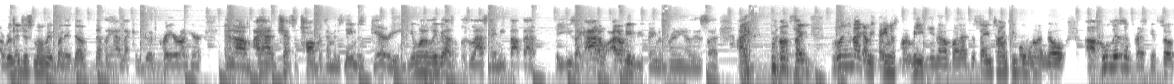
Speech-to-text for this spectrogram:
a religious moment, but it definitely had like a good prayer on here. And um, I had a chance to talk with him, and his name is Gary. He didn't want to leave his last name. He thought that he's like, I don't, I don't need to be famous for any of this. Uh, I, you know, like, well, you're not gonna be famous for me, you know. But at the same time, people want to know uh, who lives in Prescott. So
